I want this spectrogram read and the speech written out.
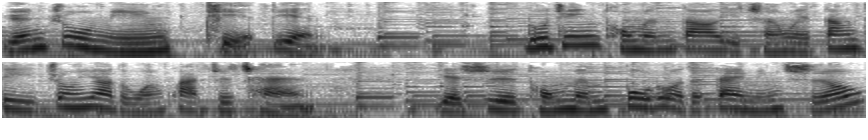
原住民铁店。如今，同门刀已成为当地重要的文化资产，也是同门部落的代名词哦。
